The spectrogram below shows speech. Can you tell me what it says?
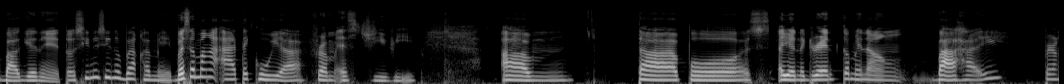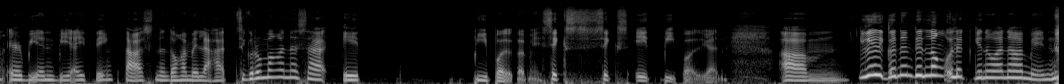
Baguio na ito. Sino-sino ba kami? Basta mga ate kuya from SGV. Um, tapos, ayun, nag-rent kami ng bahay. Parang Airbnb, I think. Tapos, nandun kami lahat. Siguro mga nasa 8 people kami. 6, 6, 8 people, yan. Um, ganun din lang ulit ginawa namin.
